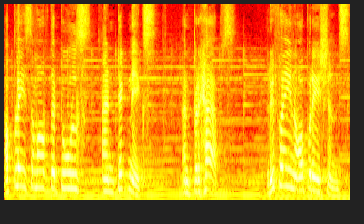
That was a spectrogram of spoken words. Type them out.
apply some of the tools and techniques, and perhaps refine operations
